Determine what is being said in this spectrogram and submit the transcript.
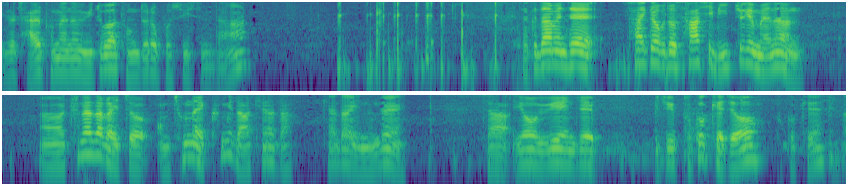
이걸 잘 보면은 위도와 경도를 볼 수 있습니다. 자, 그 다음에 이제 사이가부터 42쪽에 보면은 어, 캐나다가 있죠. 엄청나게 큽니다. 캐나다. 캐나다가 있는데 자, 요 위에 이제 이쪽이 북극해죠. 북극해. 아,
